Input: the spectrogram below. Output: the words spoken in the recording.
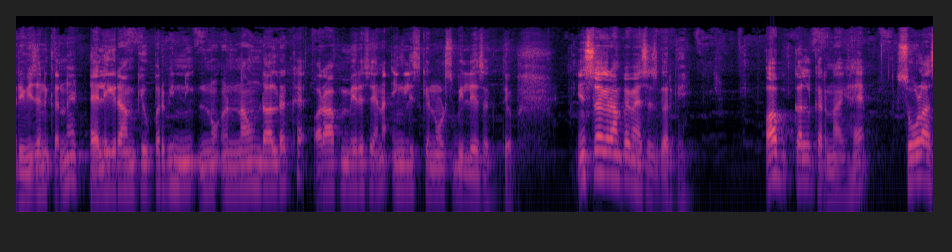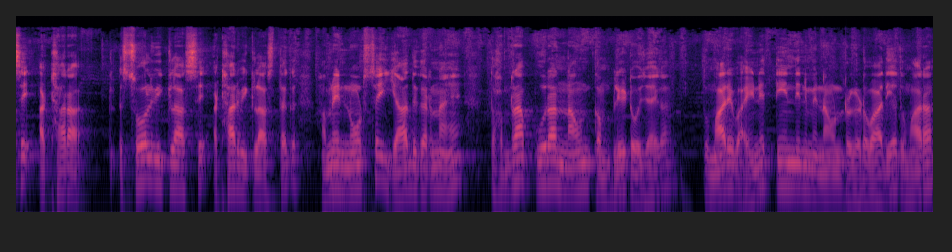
रिवीजन करना है। टेलीग्राम के ऊपर भी नाउन डाल रखा है और आप मेरे से है ना इंग्लिश के नोट्स भी ले सकते हो। इंस्टाग्राम पे मैसेज करके। अब कल करना है सोलह से अठारह। सोलहवीं क्लास से अठारहवीं क्लास तक हमने नोट से याद करना है तो हमारा पूरा नाउन कंप्लीट हो जाएगा। तुम्हारे भाई ने तीन दिन में नाउन रगड़वा दिया तुम्हारा,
